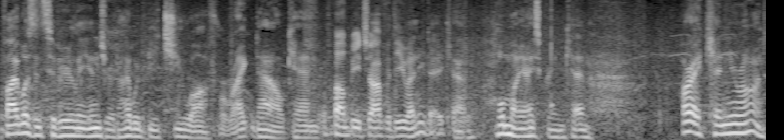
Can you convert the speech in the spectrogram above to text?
If I wasn't severely injured, I would beat you off right now, Ken. I'll beach off with you any day, Ken. Hold my ice cream, Ken. All right, Ken, you're on.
